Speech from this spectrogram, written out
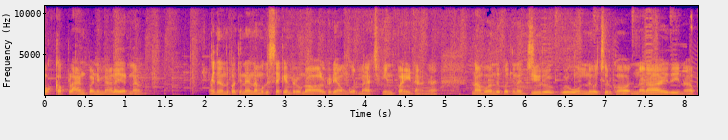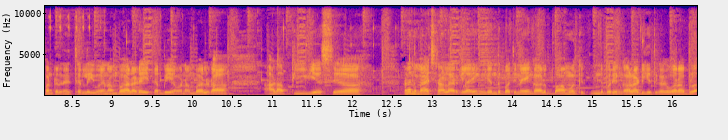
மொக்க பிளான் பண்ணி மேலே ஏறினேன். இது வந்து பார்த்திங்கன்னா நமக்கு செகண்ட் ரவுண்டும் ஆல்ரெடி அவங்க ஒரு மேட்ச் வின் பண்ணிட்டாங்க. நம்ம வந்து பார்த்திங்கன்னா ஜீரோக்கு ஒன்று வச்சுருக்கோம். என்னடா இது என்ன பண்ணுறதுனே தெரியல. இவன் நம்ப அலடே தம்பி அவன் நம்ப அலடா ஆடா பிவிஎஸ் ஆனால் இந்த மேட்ச் நல்லா இருக்கல. இங்கே வந்து பார்த்திங்கன்னா எங்கள் ஆள் பாம்பு இந்த மாதிரி எங்கள் ஆள் அடிக்கிறதுக்காக வராப்புல.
